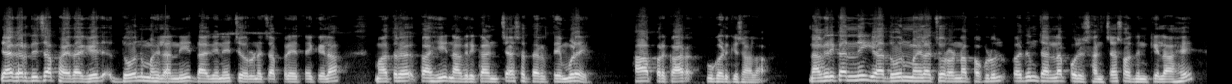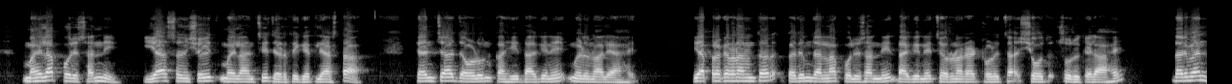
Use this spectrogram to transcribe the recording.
या गर्दीचा फायदा घेत दोन महिलांनी दागिने चोरण्याचा प्रयत्न केला. मात्र काही नागरिकांच्या सतर्कतेमुळे हा प्रकार उघडकीस आला. नागरिकांनी या दोन महिला चोरांना पकडून कदम जालना पोलिसांच्या स्वाधीन केला आहे. महिला पोलिसांनी या संशयित महिलांची झडती घेतली असता त्यांच्या जवळून काही दागिने मिळून आले आहेत. या प्रकरणानंतर कदम जालना पोलिसांनी दागिने चोरणाऱ्या टोळीचा शोध सुरू केला आहे. दरम्यान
